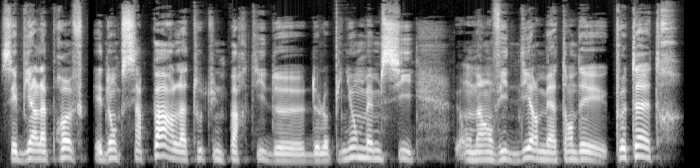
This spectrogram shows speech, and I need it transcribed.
c'est bien la preuve. Et donc ça parle à toute une partie de, de l'opinion, même si on a envie de dire, mais attendez, peut-être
